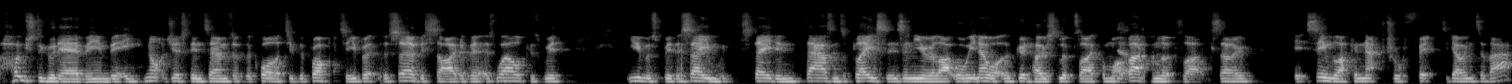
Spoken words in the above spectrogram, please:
host a good Airbnb, not just in terms of the quality of the property, but the service side of it as well. Because we'd you must be the same. We stayed in thousands of places, and you were like, well, we know what a good host looks like and what Yeah. a bad one looks like. So it seemed like a natural fit to go into that.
